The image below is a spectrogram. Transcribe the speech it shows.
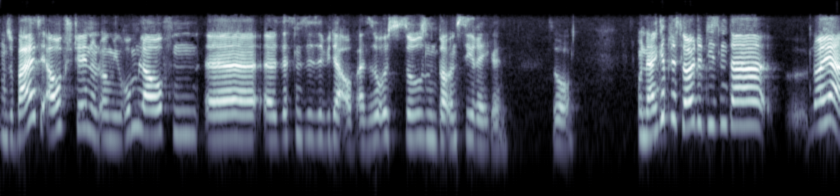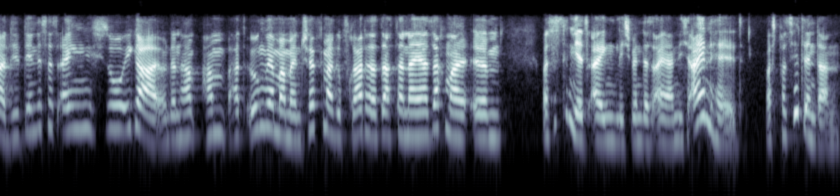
Und sobald sie aufstehen und irgendwie rumlaufen, äh, äh, setzen sie sie wieder auf. Also so, ist, so sind bei uns die Regeln. So. Und dann gibt es Leute, die sind da, naja, denen ist das eigentlich so egal. Und dann haben, hat irgendwer mal meinen Chef mal gefragt, er sagt dann, naja, sag mal, ähm, was ist denn jetzt eigentlich, wenn das einer nicht einhält? Was passiert denn dann?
